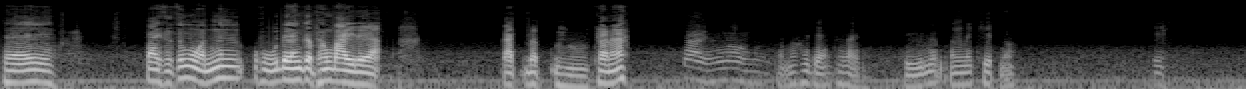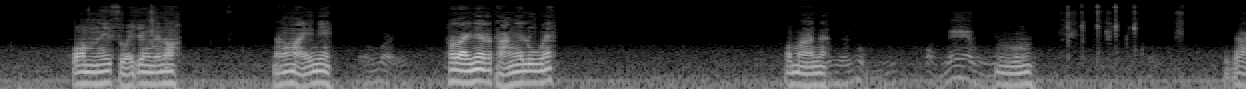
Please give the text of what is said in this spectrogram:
แต่ไอ้ไก่สุดสงวนนั่นหูแดงเกือบทั้งใบเลยอะ กัดแบบอื้อหือใช่ไหมใช่ข้างนอกนู่นแต่ไม่ค่อยแดงเท่าไหร่ สีมันมันไม่เข้มเนาะโอเค ฟอร์มนี้สวยจังเลยเนาะหนังไหมนี่น้องใหม่เท่าไหรเนี่ยกระถางเนี่ยรู้ไหม ประมาณนะ เหมือนผมของแม่ผมอืมได้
